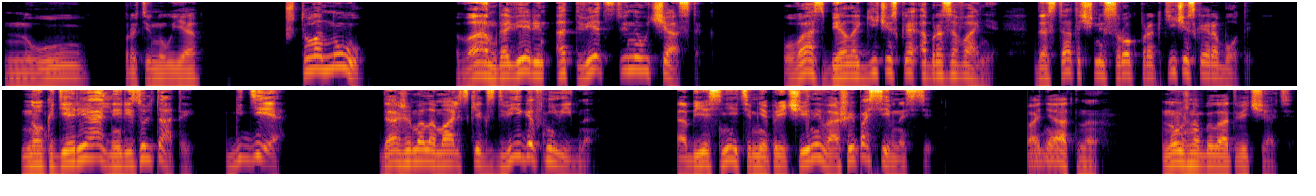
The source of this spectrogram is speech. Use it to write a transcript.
Ну, протянул я. Что ну? Вам доверен ответственный участок. У вас биологическое образование, достаточный срок практической работы. Но где реальные результаты? Где? Даже маломальских сдвигов не видно. Объясните мне причины вашей пассивности. Понятно. Нужно было отвечать.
